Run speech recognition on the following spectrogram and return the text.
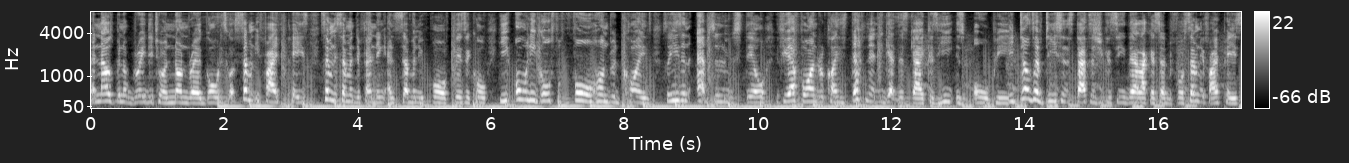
and now it's been upgraded to a non-rare gold. He's got 75 pace, 77 defending, and 74 physical he only goes for 400 coins. So he's an absolute steal. If you have 400 coins definitely get this guy because he is OP he does have decent stats as you can see there. Like I said before 75 pace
